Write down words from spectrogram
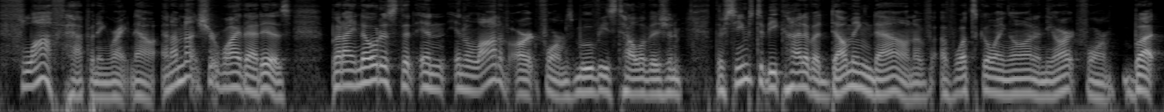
fluff happening right now. And I'm not sure why that is, but I noticed that in, in a lot of art forms, movies, television, there seems to be kind of a dumbing down of, of what's going on in the art form. But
